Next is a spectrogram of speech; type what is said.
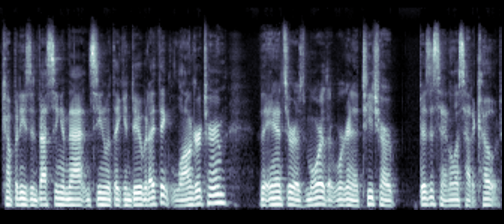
companies investing in that and seeing what they can do. But I think longer term, the answer is more that we're going to teach our business analysts how to code.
